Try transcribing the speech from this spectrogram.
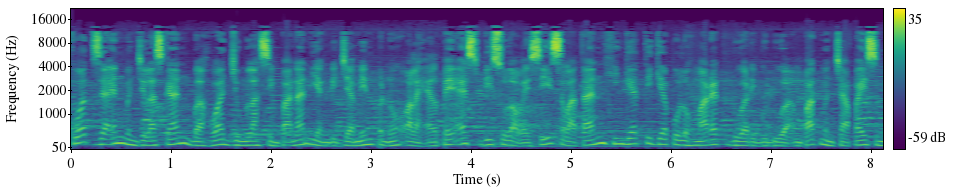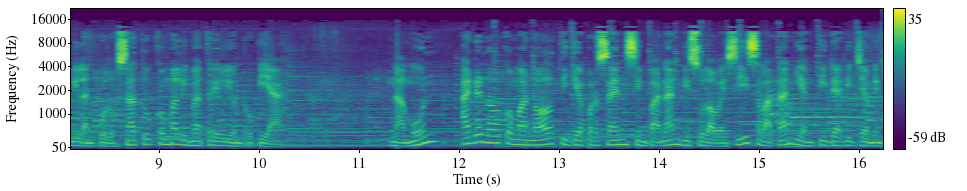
Fuad Zain menjelaskan bahwa jumlah simpanan yang dijamin penuh oleh LPS di Sulawesi Selatan hingga 30 Maret 2024 mencapai 91,5 triliun rupiah. Namun, ada 0,03 persen simpanan di Sulawesi Selatan yang tidak dijamin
